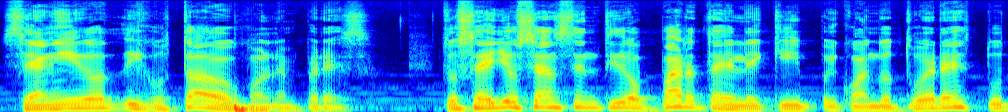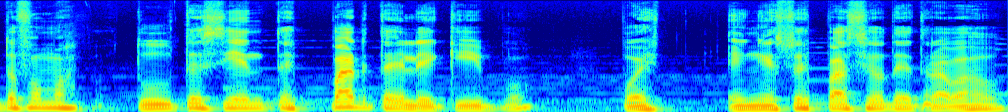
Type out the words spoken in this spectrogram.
se han ido disgustados con la empresa. Entonces ellos se han sentido parte del equipo y cuando tú eres, tú te formas, tú te sientes parte del equipo, pues en esos espacios de trabajo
